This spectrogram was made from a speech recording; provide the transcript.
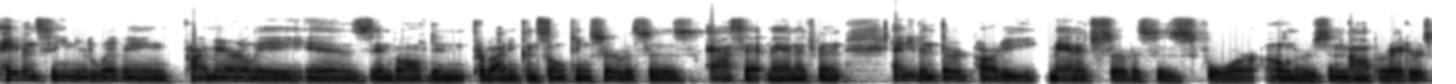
Haven Senior Living primarily is involved in providing consulting services, asset management, and even third party managed services for owners and operators.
